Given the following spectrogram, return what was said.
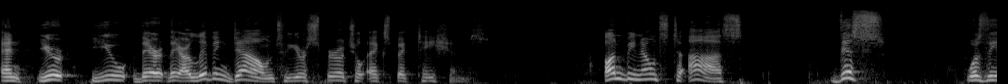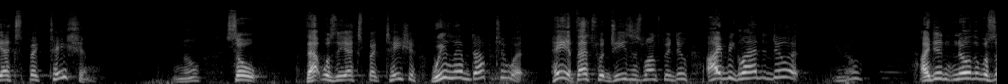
And you're, you, they're, they are living down to your spiritual expectations. Unbeknownst to us, this was the expectation. You know? So that was the expectation. We lived up to it. Hey, if that's what Jesus wants me to do, I'd be glad to do it. You know? I didn't know there was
